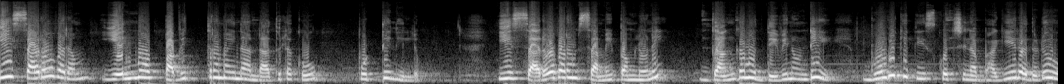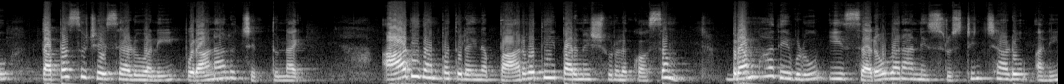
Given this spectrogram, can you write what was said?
ఈ సరోవరం ఎన్నో పవిత్రమైన నదులకు పుట్టినిల్లు. ఈ సరోవరం సమీపంలోనే గంగను దివి నుండి భూమికి తీసుకొచ్చిన భగీరథుడు తపస్సు చేశాడు అని పురాణాలు చెప్తున్నాయి. ఆది దంపతులైన పార్వతీ పరమేశ్వరుల కోసం బ్రహ్మదేవుడు ఈ సరోవరాన్ని సృష్టించాడు అని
